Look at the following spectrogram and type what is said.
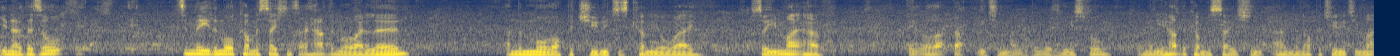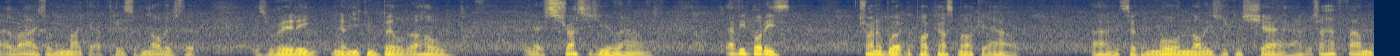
you know, there's all. It, it, to me, the more conversations I have, the more I learn, and the more opportunities come your way. So you might have think, well, that, that meeting might not be really useful, and then you have the conversation, and an opportunity might arise, or you might get a piece of knowledge that is really, you know, you can build a whole, you know, strategy around. Everybody's trying to work the podcast market out, and so the more knowledge you can share, which I have found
